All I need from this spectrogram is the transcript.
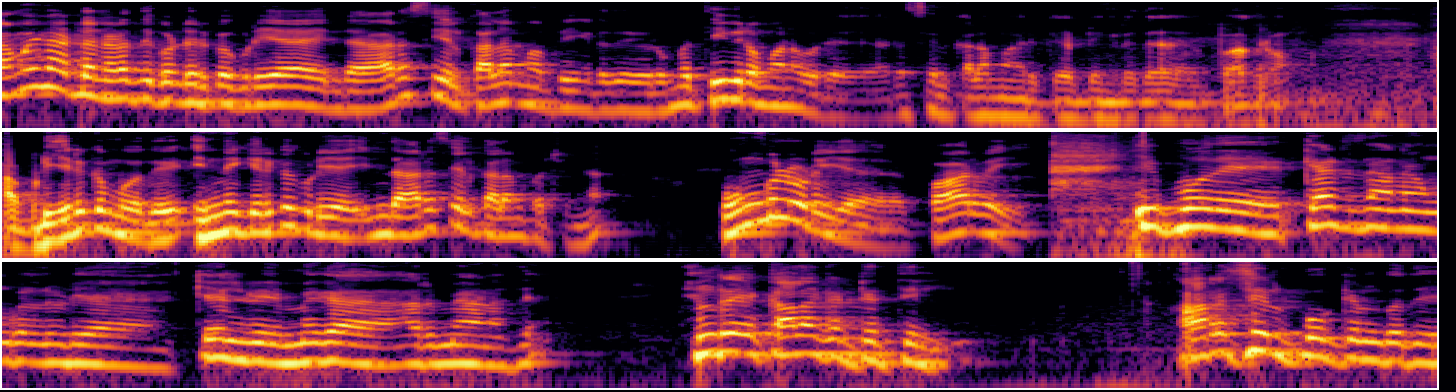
தமிழ்நாட்டில் நடந்து கொண்டிருக்கக்கூடிய இந்த அரசியல் களம் அப்படிங்கிறது ரொம்ப தீவிரமான ஒரு அரசியல் களமாக இருக்குது அப்படிங்கிறத பார்க்குறோம். அப்படி இருக்கும்போது இன்னைக்கு இருக்கக்கூடிய இந்த அரசியல் களம் பற்றின உங்களுடைய பார்வை? இப்போது கேட்டதான உங்களுடைய கேள்வி மிக அருமையானது. இன்றைய காலகட்டத்தில் அரசியல் போக்கு என்பது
